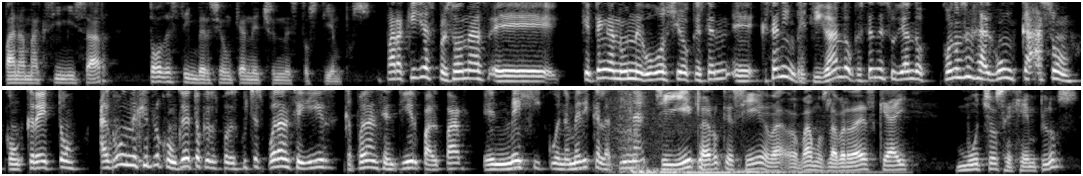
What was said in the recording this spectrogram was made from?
para maximizar toda esta inversión que han hecho en estos tiempos. Para aquellas personas eh, que tengan un negocio, que estén, eh, que estén investigando, que estén estudiando, ¿conoces algún caso concreto, algún ejemplo concreto que los podescuchas puedan seguir, que puedan sentir, palpar en México, en América Latina? Sí, claro que sí. Vamos, la verdad es que hay muchos ejemplos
